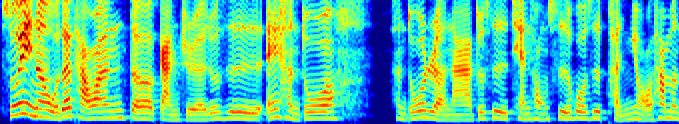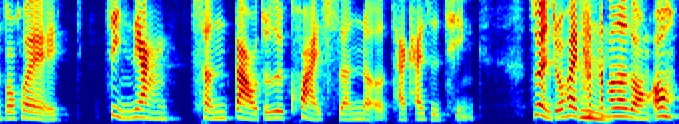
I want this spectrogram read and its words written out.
所以呢，我在台湾的感觉就是，哎，很多很多人啊，就是前同事或是朋友，他们都会尽量撑到就是快生了才开始请，所以你就会看到那种、嗯、哦，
